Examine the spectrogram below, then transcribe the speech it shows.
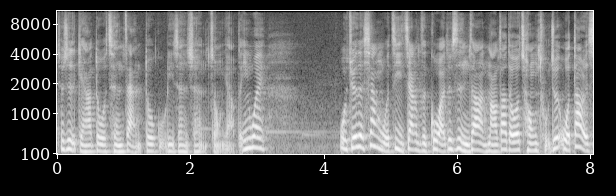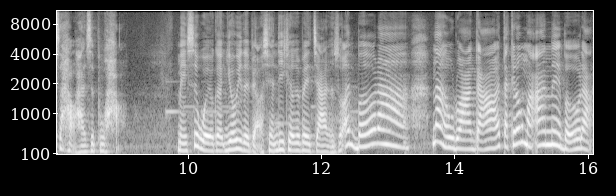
就是给他多称赞、多鼓励，真的是很重要的。因为我觉得像我自己这样子过来，就是你知道，脑袋都会冲突，就是我到底是好还是不好？每次我有个优异的表现，立刻就被家人说：“哎，没啦，那有乱搞，大家都蛮安内没啦。”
